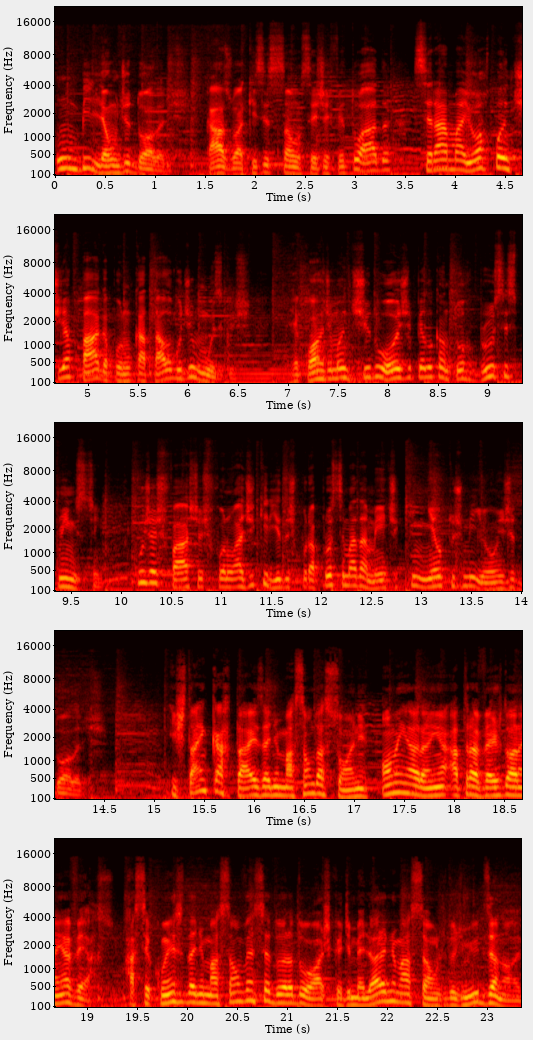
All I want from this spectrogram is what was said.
um bilhão de dólares. Caso a aquisição seja efetuada, será a maior quantia paga por um catálogo de músicas, recorde mantido hoje pelo cantor Bruce Springsteen, cujas faixas foram adquiridas por aproximadamente 500 milhões de dólares está em cartaz a animação da Sony Homem-Aranha através do Aranha-Verso. A sequência da animação vencedora do Oscar de melhor animação de 2019,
